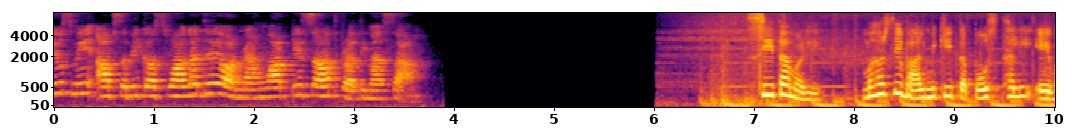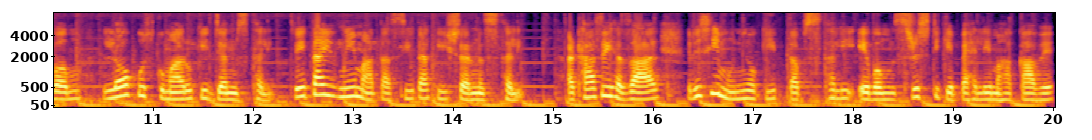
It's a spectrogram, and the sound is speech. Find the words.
न्यूज़ में आप सभी का स्वागत है और मैं हूँ आपके साथ प्रतिमा शाह सीतामढ़ी, महर्षि वाल्मीकि तपोस्थली एवं लौ कुश कुमारों की जन्मस्थली त्रेता युग में माता सीता की शरण स्थली अठासी हज़ार ऋषि मुनियों की तपस्थली एवं सृष्टि के पहले महाकाव्य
